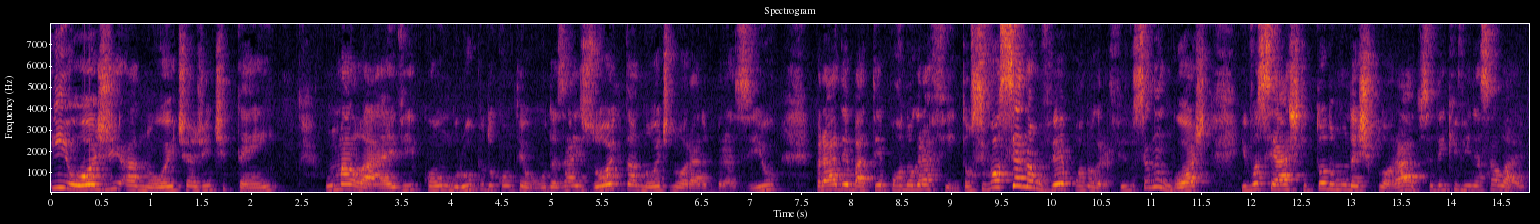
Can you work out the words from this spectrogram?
E hoje à noite a gente tem uma live com um grupo do Conteúdas às 8 da noite no horário do Brasil para debater pornografia. Então, se você não vê pornografia, você não gosta e você acha que todo mundo é explorado, você tem que vir nessa live.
